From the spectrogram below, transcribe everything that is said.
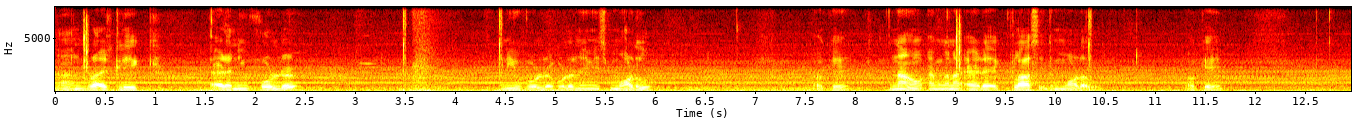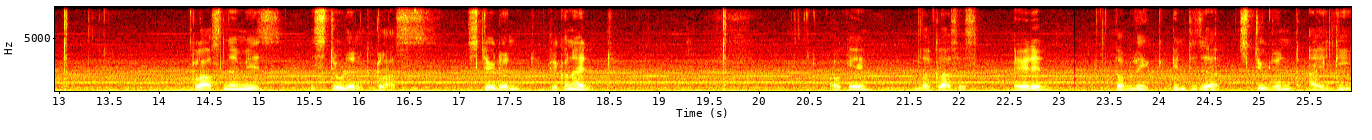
and right click add a new folder. New folder folder name is model. Okay. Now I'm gonna add a class in the model. Okay. Class name is student class. Student. Click on add. Okay. The class is added. Public integer student id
